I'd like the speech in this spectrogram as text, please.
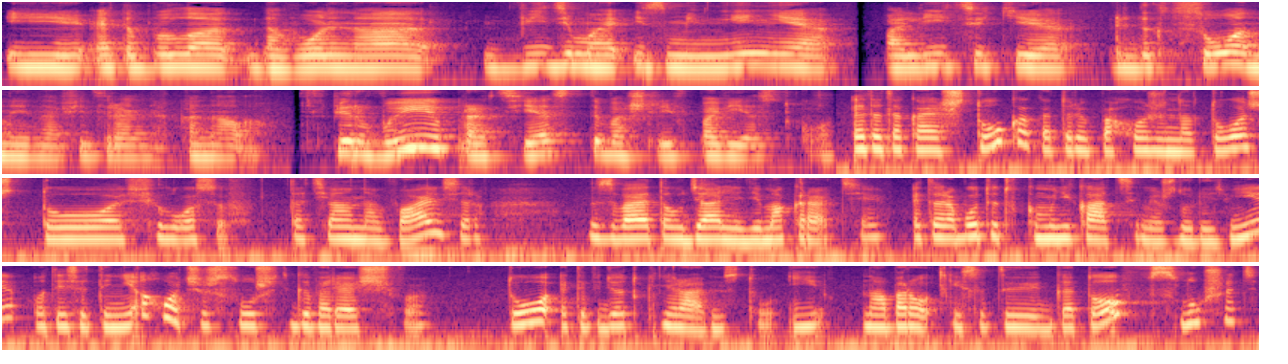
и это было довольно видимое изменение политики редакционной на федеральных каналах впервые протесты вошли в повестку. Это такая штука, которая похожа на то, что философ Татьяна Вальзер называет аудиальной демократией. Это работает в коммуникации между людьми. Вот если ты не хочешь слушать говорящего, то это ведет к неравенству. И наоборот, если ты готов слушать,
